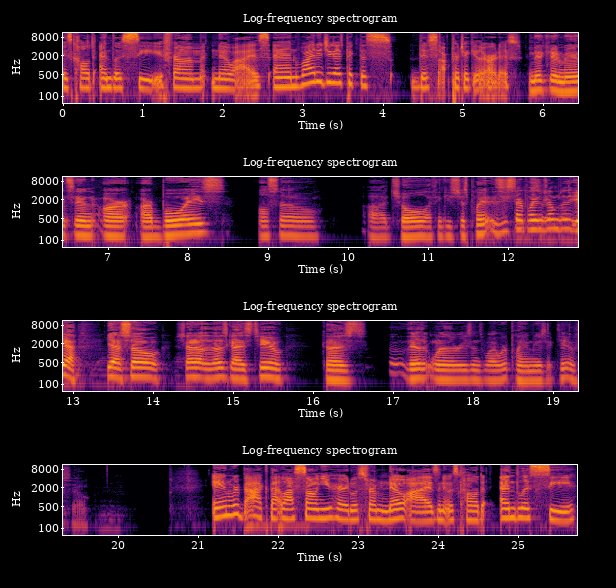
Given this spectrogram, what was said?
is called Endless Sea from No Eyes. And why did you guys pick this this particular artist? Nick and Manson are our boys. Also, uh, Joel. I think he's just playing. Does he start playing drums? Yeah, yeah. So shout out to those guys too, because they're one of the reasons why we're playing music too. So And we're back. That last song you heard was from No Eyes and it was called Endless Sea.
